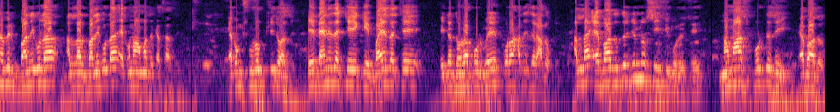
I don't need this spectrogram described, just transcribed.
নবীর বাণীগুলা আল্লাহর বাণীগুলা এখনও আমাদের কাছে আছে এবং সুরক্ষিত আছে। কে ডাইনে যাচ্ছে কে বাইরে যাচ্ছে এটা ধরা পড়বে কোরআন হাদিসের আলোকে। আল্লাহ এবাদতের জন্য সৃষ্টি করেছে নামাজ পড়তেছি, এবাদত।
